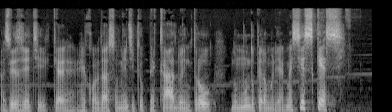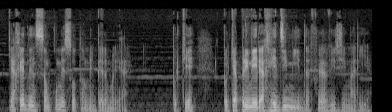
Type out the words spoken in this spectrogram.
Às vezes a gente quer recordar somente que o pecado entrou no mundo pela mulher, mas se esquece que a redenção começou também pela mulher. Por quê? Porque a primeira redimida foi a Virgem Maria.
